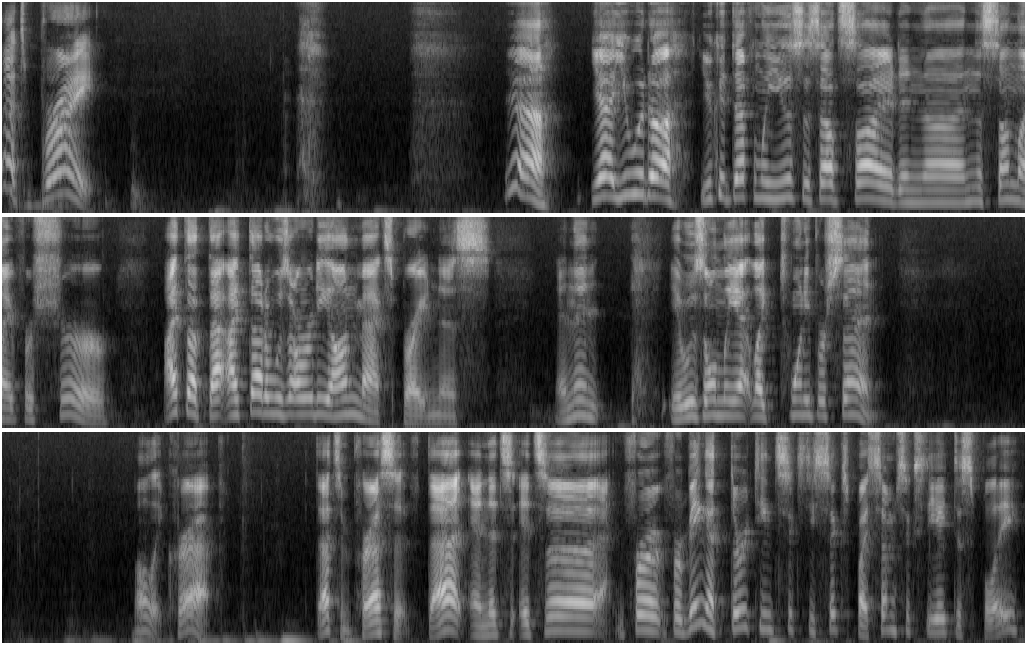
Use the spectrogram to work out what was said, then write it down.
That's bright. yeah. Yeah, you would uh you could definitely use this outside in uh, in the sunlight for sure. I thought that I thought it was already on max brightness. And then it was only at like 20%. Holy crap. That's impressive. That and it's it's a uh, for for being a 1366 by 768 display,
